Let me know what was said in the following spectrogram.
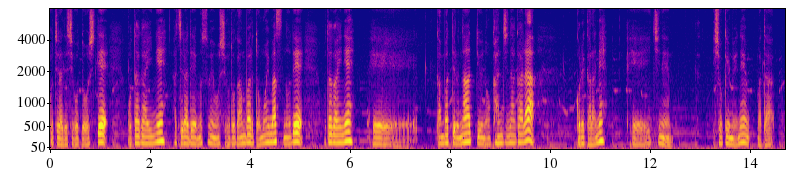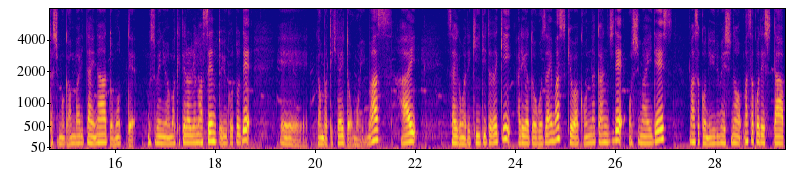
こちらで仕事をしてお互いねあちらで娘も仕事頑張ると思いますのでお互いね、えー、頑張ってるなっていうのを感じながらこれからね、えー、1年一生懸命ねまた私も頑張りたいなと思って娘には負けてられませんということで、えー、頑張っていきたいと思います。はい最後まで聞いていただきありがとうございます。今日はこんな感じでおしまいです。まさこのゆるめしのまさこでした。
